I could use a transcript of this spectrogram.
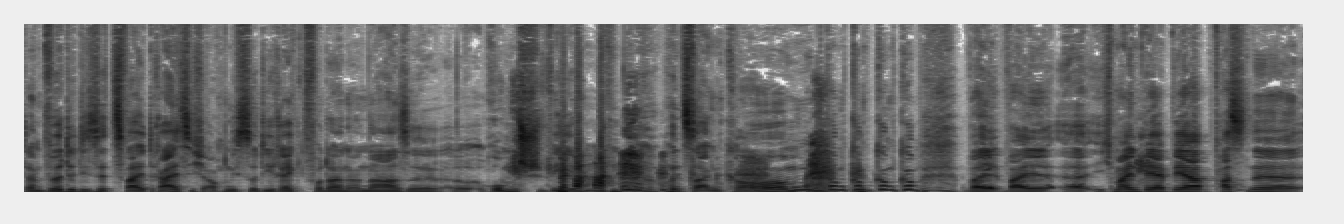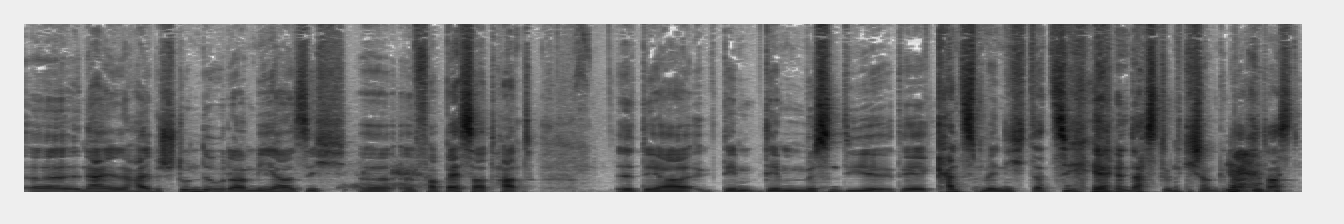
dann würde diese 2,30 auch nicht so direkt vor deiner Nase äh, rumschweben und sagen, komm, komm, komm, komm, komm. Weil, weil äh, ich meine, wer, wer fast eine, äh, nein, eine halbe Stunde oder mehr sich äh, äh verbessert hat, der, dem, dem müssen die, der kannst mir nicht erzählen, dass du nicht schon gedacht hast,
